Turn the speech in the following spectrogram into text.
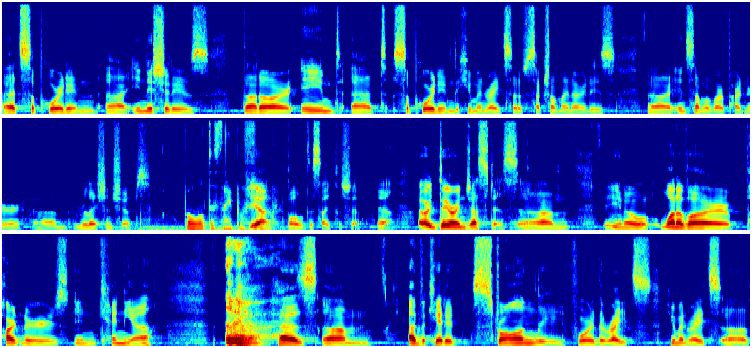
at supporting uh, initiatives that are aimed at supporting the human rights of sexual minorities uh, in some of our partner um, relationships. Bold discipleship. Yeah, bold discipleship, yeah. Or daring justice. Um, you know, one of our partners in Kenya has um, advocated strongly for the rights, human rights of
